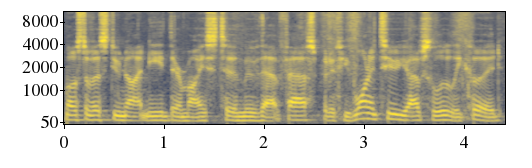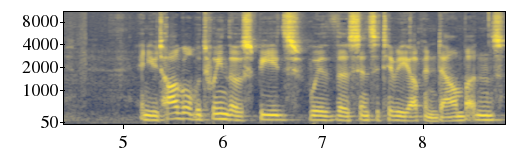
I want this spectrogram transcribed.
Most of us do not need their mice to move that fast, but if you wanted to, you absolutely could. And you toggle between those speeds with the sensitivity up and down buttons.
